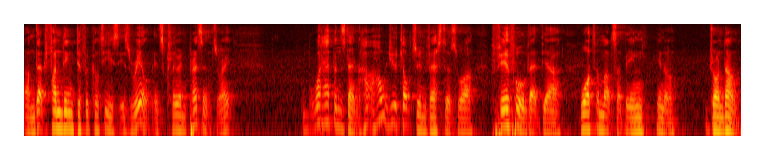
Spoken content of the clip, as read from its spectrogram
um, that funding difficulty is, is real. It's clear and present, right? What happens then? How, how do you talk to investors who are fearful that their watermarks are being, you know, drawn down?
